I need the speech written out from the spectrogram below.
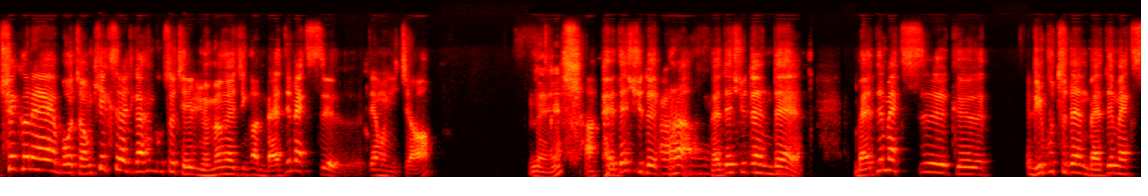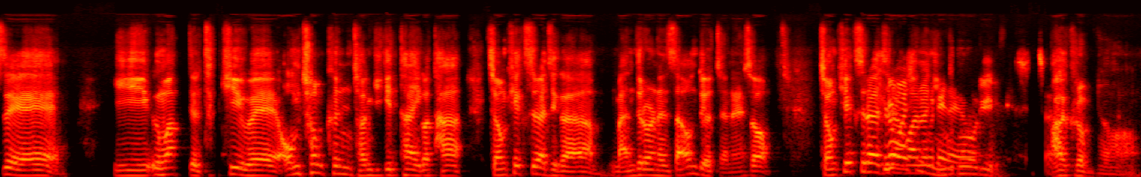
최근에 뭐 정키 엑스라지가 한국에서 제일 유명해진 건 매드맥스 때문이죠. 네. 아 매드맥스도 했구나. 아. 매드맥스인데 매드맥스 그 reboot된 매드맥스의 이 음악들 특히 왜 엄청 큰 전기 기타 이거 다 정키 엑스라지가 만들어낸 사운드였잖아요. 그래서 정키 엑스라지라고 하는. 인물이 진짜 아 그럼요.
